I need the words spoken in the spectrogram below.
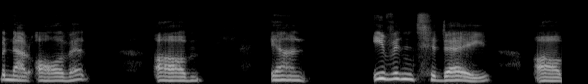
but not all of it. Um, and even today, uh,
